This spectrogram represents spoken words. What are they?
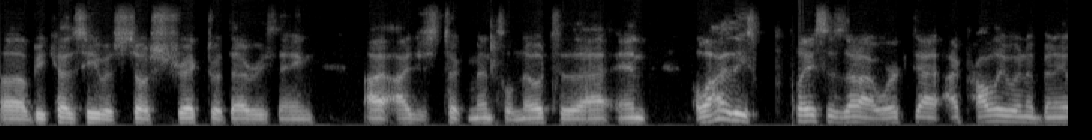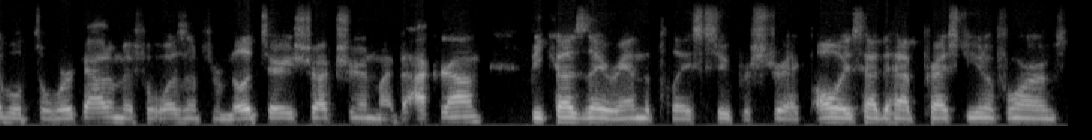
uh, because he was so strict with everything I, I just took mental note to that. And a lot of these places that i worked at i probably wouldn't have been able to work at them if it wasn't for military structure and my background because they ran the place super strict. Always had to have pressed uniforms.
